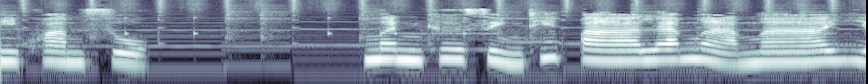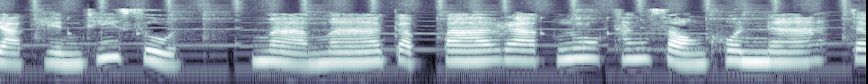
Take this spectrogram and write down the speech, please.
มีความสุข มันคือสิ่งที่ป้าและหมาม้าอยากเห็นที่สุด หมาม้ากับป้ารักลูกทั้งสองคนนะ จะ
